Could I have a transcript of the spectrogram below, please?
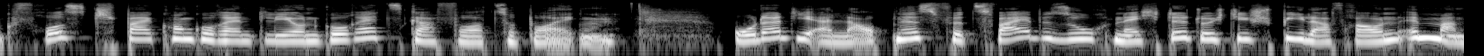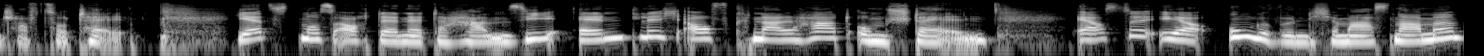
Bankfrust bei Konkurrent Leon Goretzka vorzubeugen oder die Erlaubnis für zwei Besuchnächte durch die Spielerfrauen im Mannschaftshotel. Jetzt muss auch der nette Hansi endlich auf knallhart umstellen. Erste eher ungewöhnliche Maßnahme.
